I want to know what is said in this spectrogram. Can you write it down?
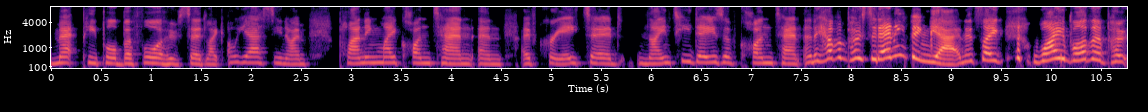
met people before who've said like oh yes you know i'm planning my content and i've created 90 days of content and they haven't posted anything yet and it's like why bother po-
